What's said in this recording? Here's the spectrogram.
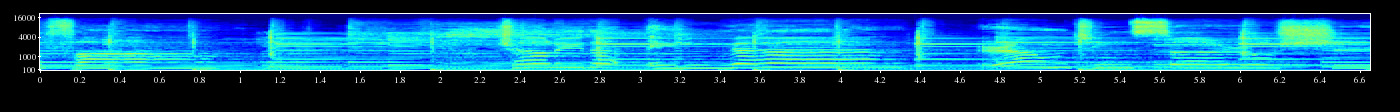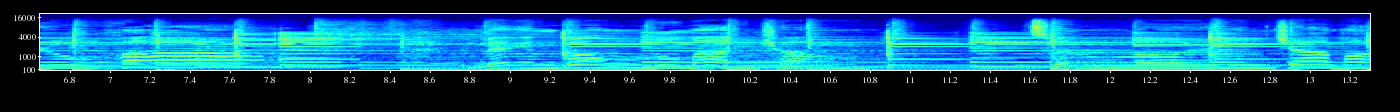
动头发，车里的音乐让景色如诗如画。绵延公路漫长，村落人家忙。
